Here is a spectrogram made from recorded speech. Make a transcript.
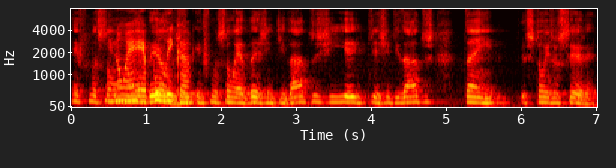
A informação e não, é, é, é deles, pública. A informação é das entidades e as entidades têm, estão a exercer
